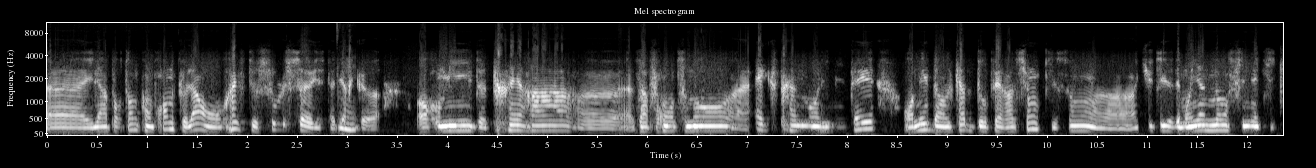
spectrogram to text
euh, il est important de comprendre que là on reste sous le seuil, c'est-à-dire Oui. que hormis de très rares euh, affrontements euh, extrêmement limités, on est dans le cadre d'opérations qui sont euh, qui utilisent des moyens non cinétiques.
